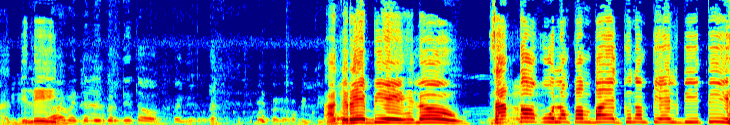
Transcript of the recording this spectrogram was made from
Ah, Delayed. May deliver dito. Ate Reby, hello. Sakto, kulang pambayad ko ng PLDT.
